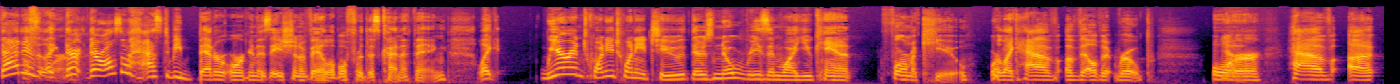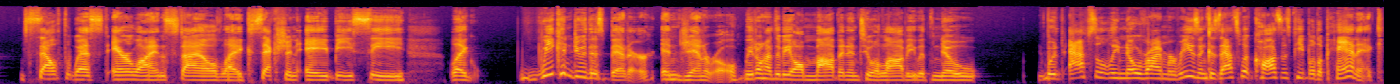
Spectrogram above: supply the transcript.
That is like there there also has to be better organization available for this kind of thing. Like we are in 2022, there's no reason why you can't form a queue or like have a velvet rope or have a Southwest Airlines style like section A B C. Like we can do this better in general. We don't have to be all mobbing into a lobby with no with absolutely no rhyme or reason because that's what causes people to panic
